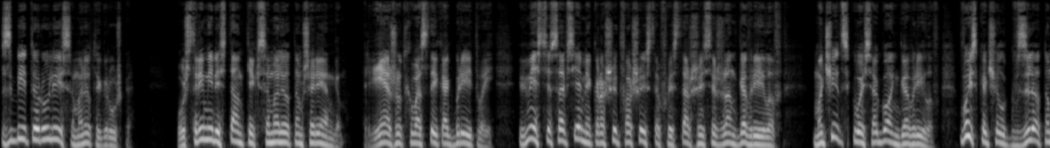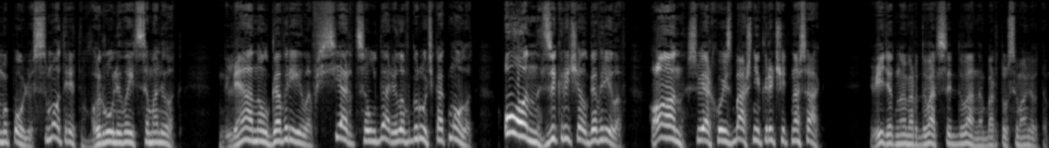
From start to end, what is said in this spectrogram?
сбиты рули, самолет-игрушка. Устремились танки к самолетным шеренгам. Режут хвосты, как бритвой. Вместе со всеми крошит фашистов и старший сержант Гаврилов. Мчит сквозь огонь Гаврилов. Выскочил к взлетному полю, смотрит, выруливает самолет. Глянул Гаврилов, сердце ударило в грудь, как молот. «Он!» — закричал Гаврилов. «Он!» — сверху из башни кричит Носак. Видят номер 22 на борту самолета.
